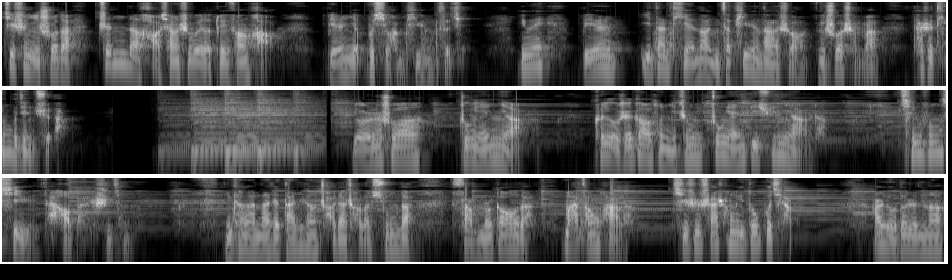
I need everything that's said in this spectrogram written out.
即使你说的真的好像是为了对方好，别人也不喜欢批评自己，因为别人一旦体验到你在批评他的时候，你说什么他是听不进去的。有人说忠言逆耳，可有谁告诉你忠忠言必须逆耳的？轻风细雨才好办事情。你看看那些大街上吵架吵得凶的、嗓门高的、骂脏话的，其实杀伤力都不强。而有的人呢，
